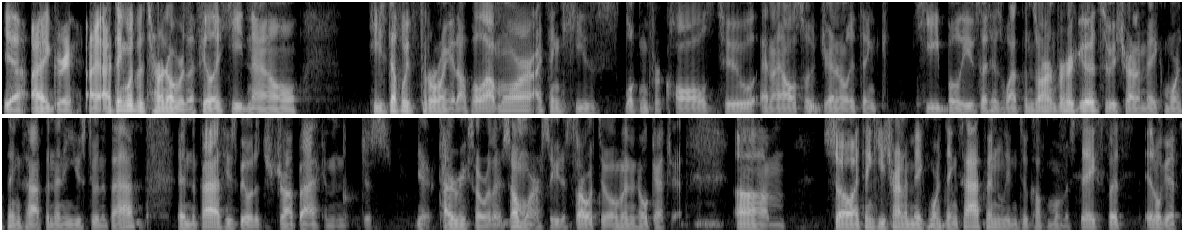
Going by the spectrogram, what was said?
Yeah, I agree. I, I think with the turnovers, I feel like he now he's definitely throwing it up a lot more. I think he's looking for calls too, and I also generally think he believes that his weapons aren't very good, so he's trying to make more things happen than he used to in the past. In the past, he used to be able to just drop back and just you know Tyreek's over there somewhere, so you just throw it to him and he'll catch it. Um, so I think he's trying to make more things happen, leading to a couple more mistakes, but it'll get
